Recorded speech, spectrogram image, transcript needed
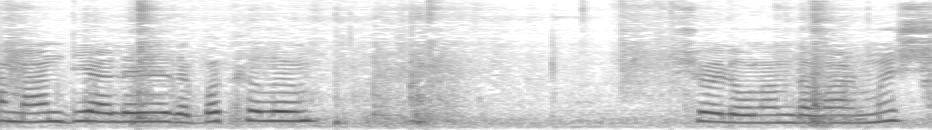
Hemen diğerlerine de bakalım. Şöyle olan da varmış.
